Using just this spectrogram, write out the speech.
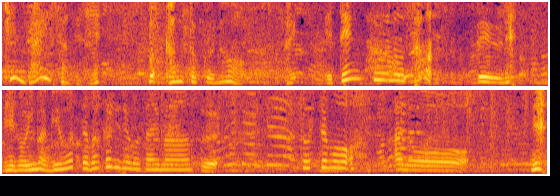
金大さんですね。の監督の、はい、え天空のサマというね映画を今見終わったばかりでございます。とってもあのー、ね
